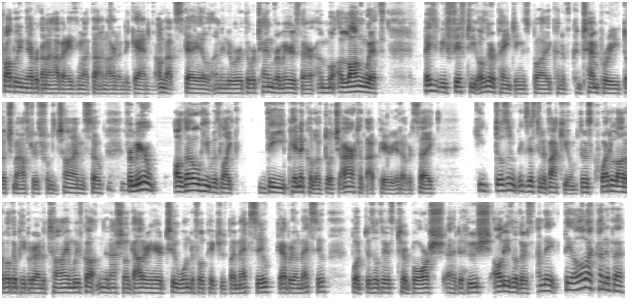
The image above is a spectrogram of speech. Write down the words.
probably never going to have anything like that in Ireland again on that scale. I mean, there were there were ten Vermeers there, along with basically 50 other paintings by kind of contemporary Dutch masters from the time. So mm-hmm. Vermeer, although he was like the pinnacle of Dutch art at that period, I would say, he doesn't exist in a vacuum. There's quite a lot of other people around the time. We've got in the National Gallery here two wonderful pictures by Metsu, Gabriel Metsu, but there's others, Ter Borch, uh, De Hooch, all these others, and they, they all are kind of a,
